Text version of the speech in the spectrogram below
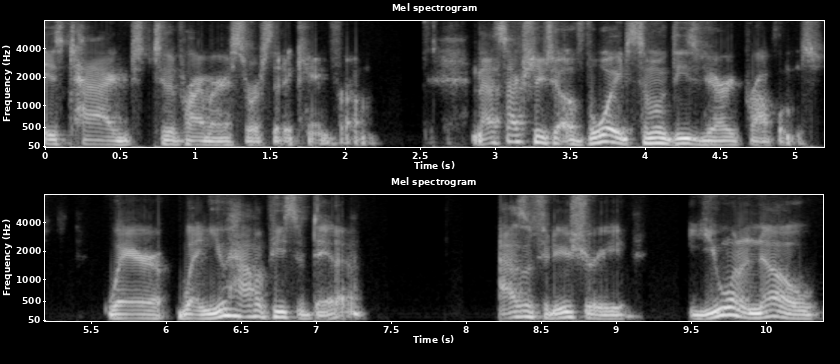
is tagged to the primary source that it came from. And that's actually to avoid some of these very problems where when you have a piece of data, as a fiduciary, you want to know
